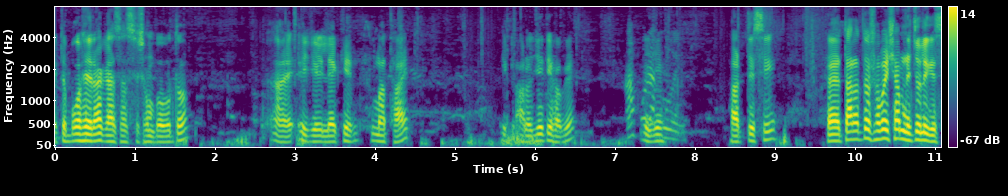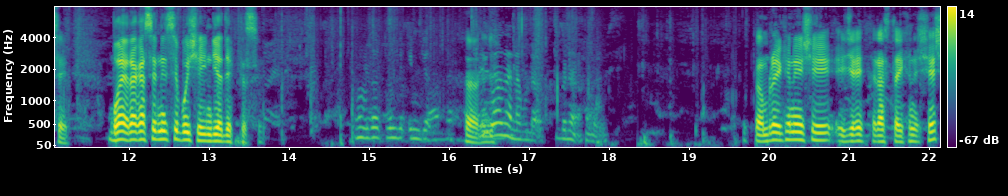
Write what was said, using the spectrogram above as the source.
একটা বহেরা গাছ আছে সম্ভবত। এই যে লেকের মাথায়। একটু আরও যেতে হবে। এই যে হাঁটতেছি। হ্যাঁ তারা তো সবাই সামনে চলে গেছে। বহেরা গাছের নিচে বসে ইন্ডিয়া দেখতেছে। হ্যাঁ তো আমরা এখানে এসে এই যে রাস্তা এখানে শেষ।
